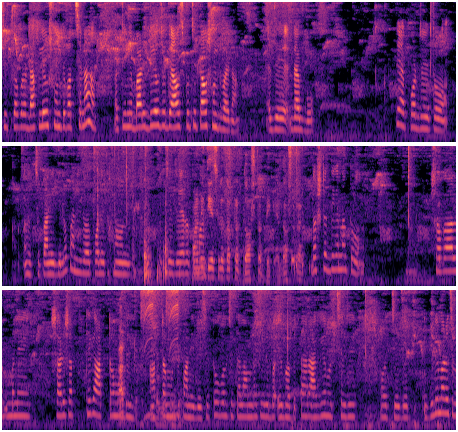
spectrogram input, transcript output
চিৎকার করে ডাকলেও শুনতে পাচ্ছে না। টিনে বাড়ি দিয়েও যদি আওয়াজ করছি তাও শুনতে পায় না। যে ডাকবো। তো এক পর্যায়ে তো হচ্ছে পানি দিল। পানি দেওয়ার পরে তখন হচ্ছে যে আরও পানি দিয়েছিল তো আপনার দশটার দিকে। দশটার দশটার দিকে না তো সকাল মানে সাড়ে সাত থেকে আটটার মধ্যে আটটার মধ্যে পানি দিয়েছে। তো বলছে তাহলে আমরা কি এভাবে? তার আগে হচ্ছে যে হচ্ছে যে গুলি মারেছিল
